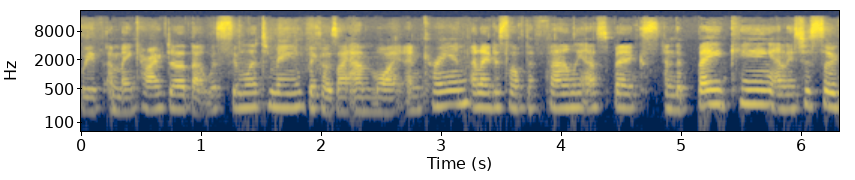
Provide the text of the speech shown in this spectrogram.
with a main character that was similar to me because I am white and Korean and I just love the family aspects and the baking and it's just so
